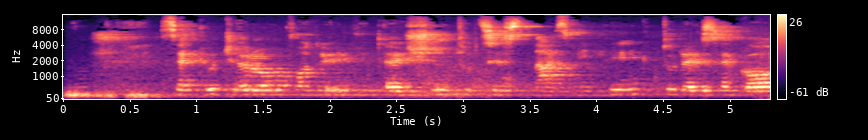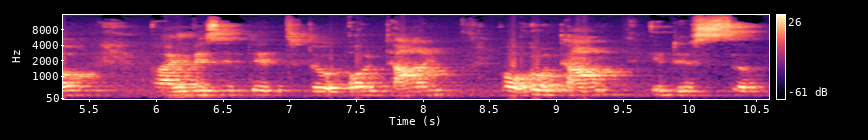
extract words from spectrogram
Thank you, Jerome, for the invitation to this nice meeting. Two days ago, I visited the old town. Old town. It is uh,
